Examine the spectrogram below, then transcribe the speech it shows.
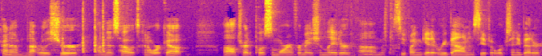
kind of not really sure on this how it's going to work out. I'll try to post some more information later, um, see if I can get it rebound and see if it works any better.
